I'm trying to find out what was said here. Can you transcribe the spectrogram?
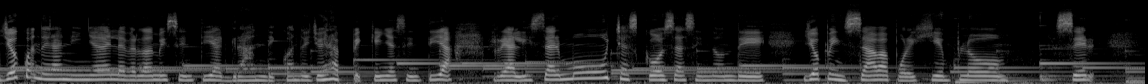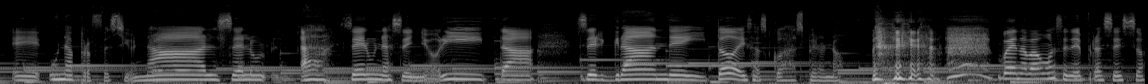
yo cuando era niña, la verdad me sentía grande. Cuando yo era pequeña sentía realizar muchas cosas en donde yo pensaba, por ejemplo, ser eh, una profesional, ser, ah, ser una señorita, ser grande y todas esas cosas, pero no. bueno, vamos en el proceso.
